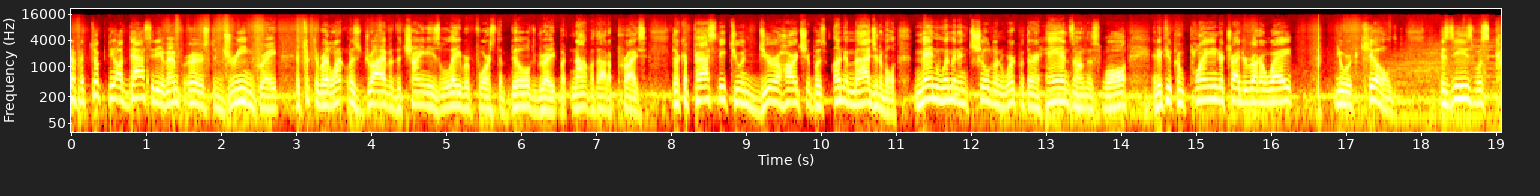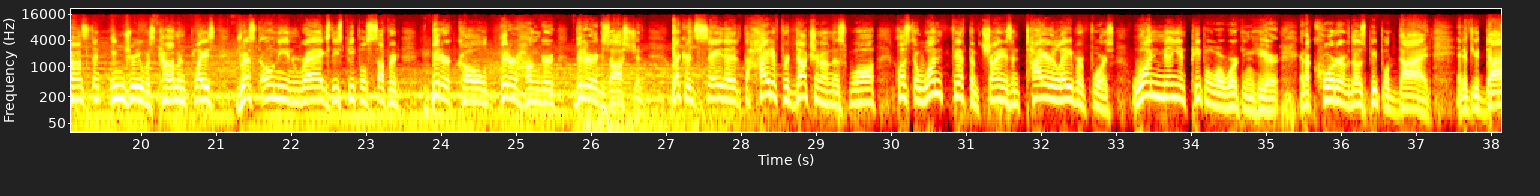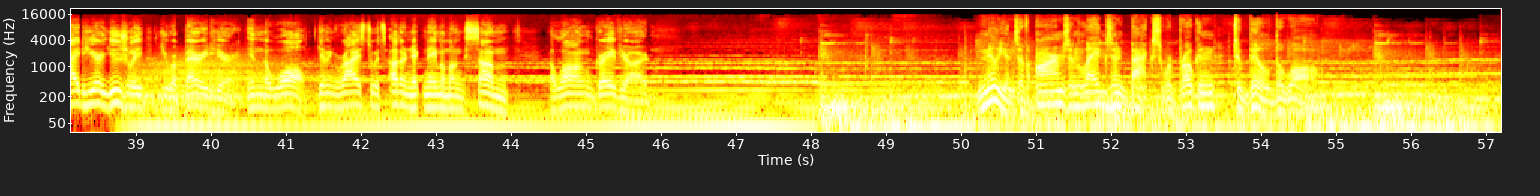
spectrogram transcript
If it took the audacity of emperors to dream great, it took the relentless drive of the Chinese labor force to build great, but not without a price. Their capacity to endure hardship was unimaginable. Men, women, and children worked with their hands on this wall, and if you complained or tried to run away, you were killed. Disease was constant, injury was commonplace. Dressed only in rags, these people suffered bitter cold, bitter hunger, bitter exhaustion. Records say that at the height of production on this wall, close to one-fifth of China's entire labor force, one million people were working here, and a quarter of those people died. And if you died here, usually you were buried here, in the wall, giving rise to its other nickname among some, the Long Graveyard. Millions of arms and legs and backs were broken to build the wall.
